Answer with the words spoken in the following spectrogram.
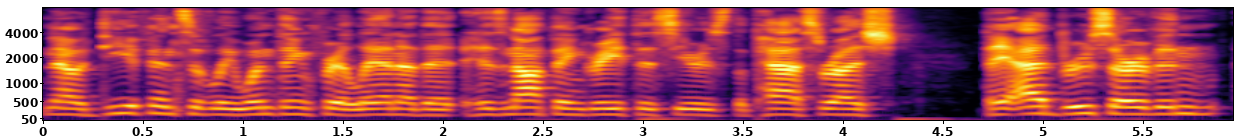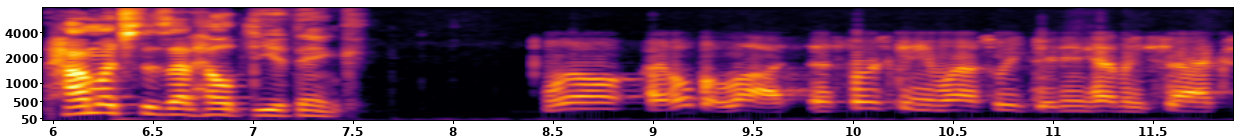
Now, defensively, one thing for Atlanta that has not been great this year is the pass rush. They add Bruce Irvin. How much does that help, do you think? Well, I hope a lot. That first game last week, they didn't have any sacks.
